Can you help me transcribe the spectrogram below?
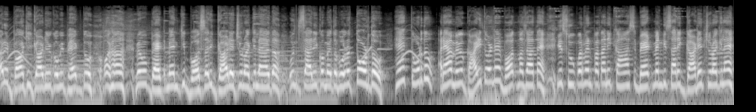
अरे, बाकी गाड़ियों को भी फेंक दो। और हाँ मैं वो बैटमैन की बहुत सारी गाड़ियाँ चुरा के लाया था। उन सारी को मैं तो बोल रहा तोड़ दो। है? तोड़ दो? अरे हाँ मेरे को गाड़ी तोड़ने में बहुत मज़ा आता है। ये सुपरमैन पता नहीं कहाँ से बैटमैन की सारी गाड़ियाँ चुरा के लाए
